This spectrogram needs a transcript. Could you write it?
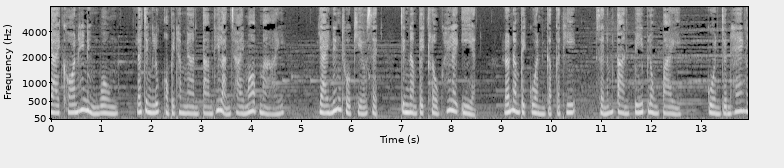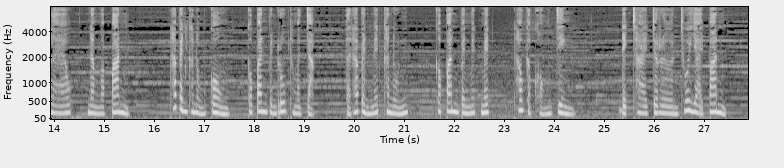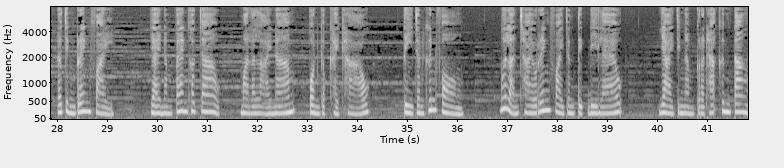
ยายค้อนให้หนึ่งวง แล้วจึงลุกออกไปทำงานตามที่หลานชายมอบหมาย ยายนึ่งถั่วเขียวเสร็จจึงนำไปโขลกให้ละเอียด แล้วนำไปกวนกับกะทิ ใส่น้ำตาลปี๊บลงไป กวนจนแห้งแล้วนำมาปั้น ถ้าเป็นขนมกงก็ปั้นเป็นรูปธรรมจักร แต่ถ้าเป็นเม็ดขนุน ก็ปั้นเป็นเม็ดเม็ดเท่ากับของจริง เด็กชายเจริญช่วยยายปั้น แล้วจึงเร่งไฟ ยายนำแป้งข้าวเจ้า มาละลายน้ำปนกับไข่ขาว ตีจนขึ้นฟอง เมื่อหลานชายเร่งไฟจนติดดีแล้ว ยายจึงนำกระทะขึ้นตั้ง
